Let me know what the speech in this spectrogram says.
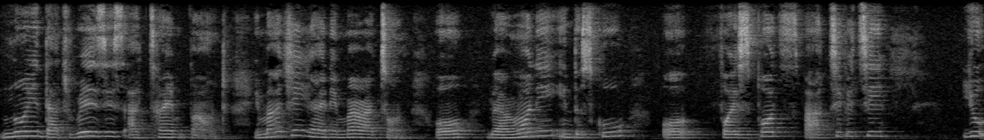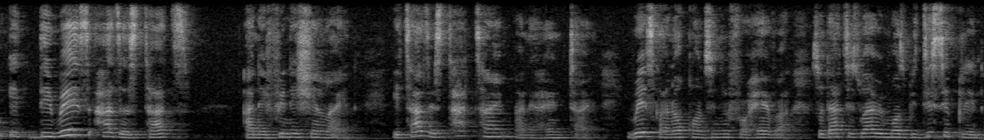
knowing that races are time bound. Imagine you are in a marathon or you are running in the school or for a sports activity. You it, the race has a start and a finishing line. It has a start time and a end time. Race cannot continue forever. So that is why we must be disciplined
